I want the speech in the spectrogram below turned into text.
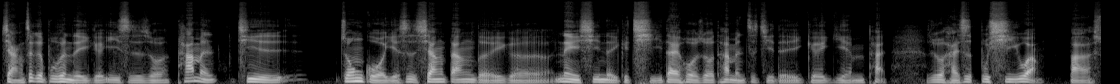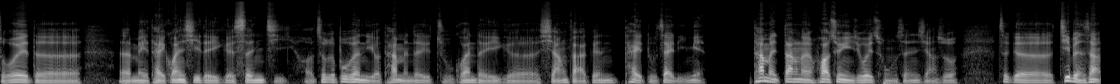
讲这个部分的一个意思是说，他们其实中国也是相当的一个内心的一个期待，或者说他们自己的一个研判，就还是不希望把所谓的呃美台关系的一个升级哦，这个部分有他们的主观的一个想法跟态度在里面。他们当然，华春莹就会重申，想说这个基本上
